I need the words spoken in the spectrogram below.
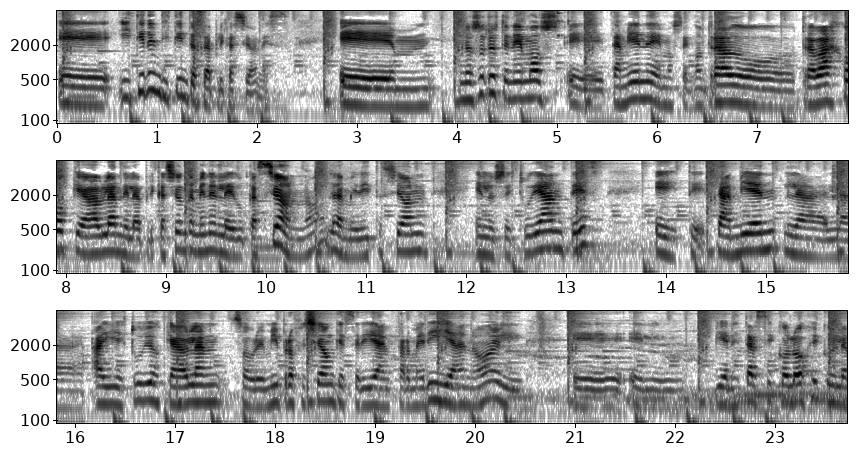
Eh, y tienen distintas aplicaciones. Eh, nosotros tenemos, eh, también hemos encontrado trabajos que hablan de la aplicación también en la educación, ¿no? La meditación en los estudiantes. Este, también hay estudios que hablan sobre mi profesión, que sería enfermería, ¿no? El, el bienestar psicológico y la,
